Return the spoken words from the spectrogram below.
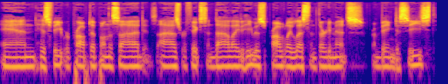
and his feet were propped up on the side. His eyes were fixed and dilated. He was probably less than 30 minutes from being deceased.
